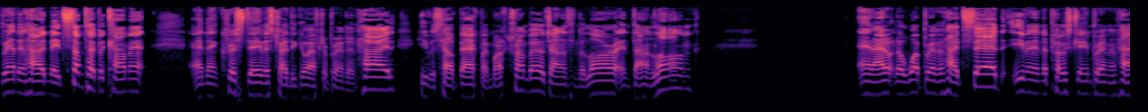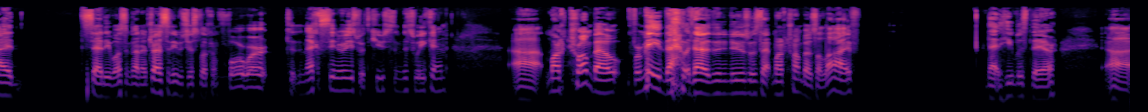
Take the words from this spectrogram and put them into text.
Brandon Hyde made some type of comment, and then Chris Davis tried to go after Brandon Hyde. He was held back by Mark Trumbo, Jonathan Villar, and Don Long. And I don't know what Brandon Hyde said. Even in the post game, Brandon Hyde said he wasn't going to address it. He was just looking forward to the next series with Houston this weekend. Uh, Mark Trumbo, for me, that, that the news was that Mark Trumbo's alive, that he was there. Uh,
